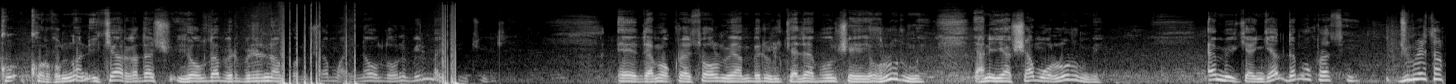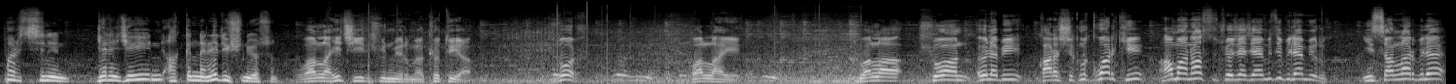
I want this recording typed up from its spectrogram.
Ko- Korkundan iki arkadaş yolda birbirine konuşamayın. Ne olduğunu bilmesin çünkü. E, demokrasi olmayan bir ülkede bu şey olur mu? Yani yaşam olur mu? En büyük engel demokrasi. Cumhuriyet Halk Partisi'nin geleceği hakkında ne düşünüyorsun? Vallahi hiç iyi düşünmüyorum ya kötü ya. Zor. Vallahi. Vallahi şu an öyle bir karışıklık var ki ama nasıl çözeceğimizi bilemiyoruz. İnsanlar bile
